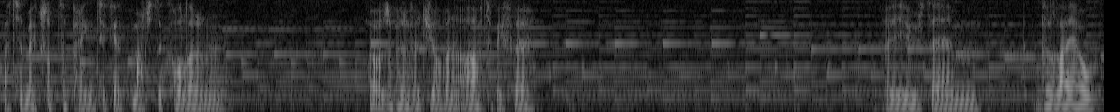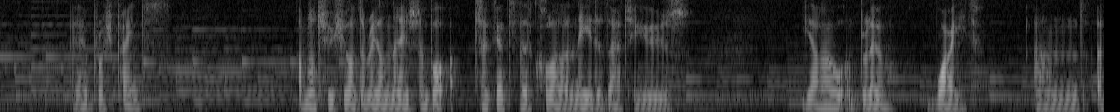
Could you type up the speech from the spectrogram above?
I had to mix up the paint to get match the colour, and that was a bit of a job and a half, to be fair. I used um, Vallejo airbrush paints. I'm not too sure the real names, but to get to the colour I needed, I had to use yellow and blue, white, and a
